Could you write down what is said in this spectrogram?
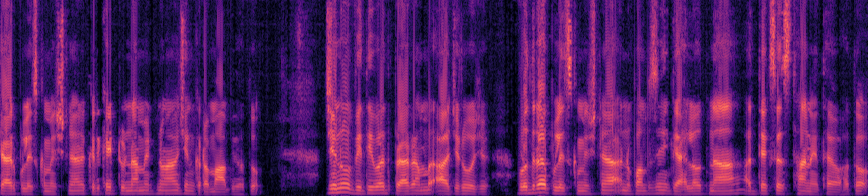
શહેર પોલીસ કમિશનર ક્રિકેટ ટુર્નામેન્ટનું આયોજન કરવામાં આવ્યું હતું. જેનો વિધિવત પ્રારંભ આજરોજ વડોદરા પોલીસ કમિશનર અનુપમસિંહ ગેહલોતના અધ્યક્ષ સ્થાને થયો હતો.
